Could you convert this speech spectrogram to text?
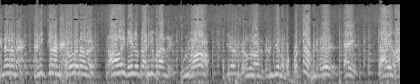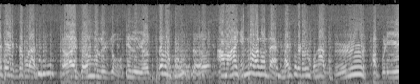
என்ன கிழமை சனிக்கிழமை யாரும் கை தொட்டு அடிக்க கூடாது என் பிறந்த நாள் தெரிஞ்சு நம்ம கொட்டாங்களே யாரையும் வார்த்தையால திட்டக்கூடாது நான் லட்சம். இது எத்தனை? ஆமா என்ன வாங்க வந்த? கருத்து கடையும் புண்ணாக்கு. அப்படியே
